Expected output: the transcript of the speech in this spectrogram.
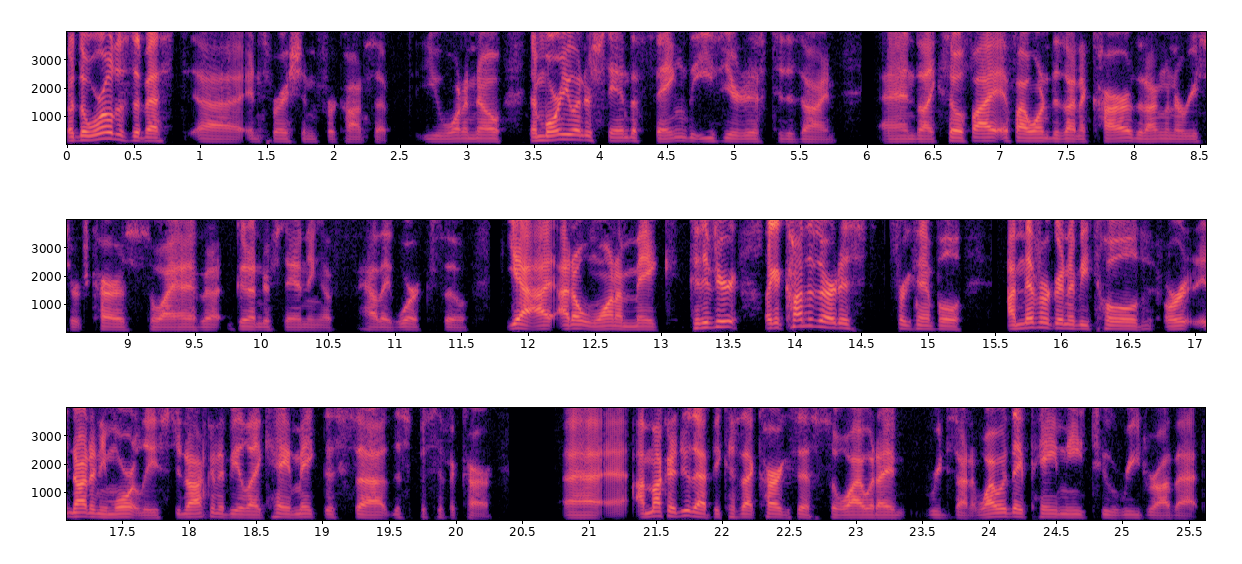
But the world is the best uh, inspiration for concept. You want to know the more you understand a thing, the easier it is to design. And like so, if I if I want to design a car, then I'm going to research cars so I have a good understanding of how they work. So yeah, I, I don't want to make because if you're like a concept artist, for example, I'm never going to be told, or not anymore at least, you're not going to be like, hey, make this uh, this specific car. Uh, I'm not going to do that because that car exists. So why would I redesign it? Why would they pay me to redraw that?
